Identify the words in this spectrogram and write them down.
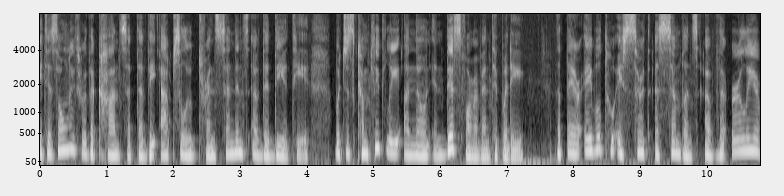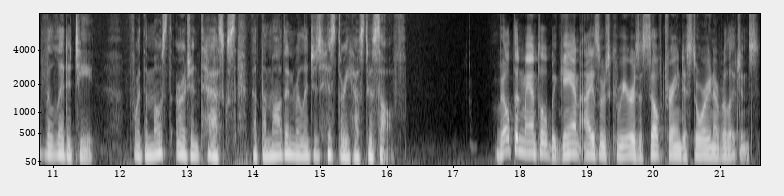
It is only through the concept of the absolute transcendence of the deity, which is completely unknown in this form of antiquity, that they are able to assert a semblance of the earlier validity for the most urgent tasks that the modern religious history has to solve. Weltenmantel began Eisler's career as a self trained historian of religions,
